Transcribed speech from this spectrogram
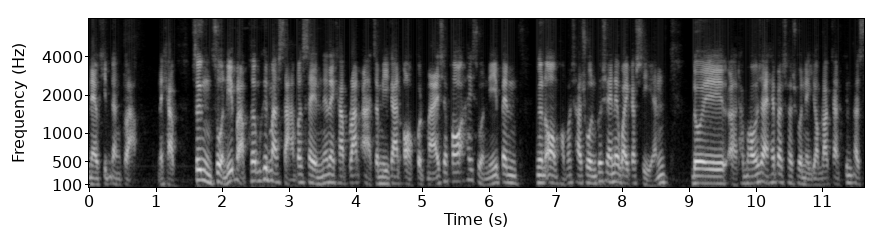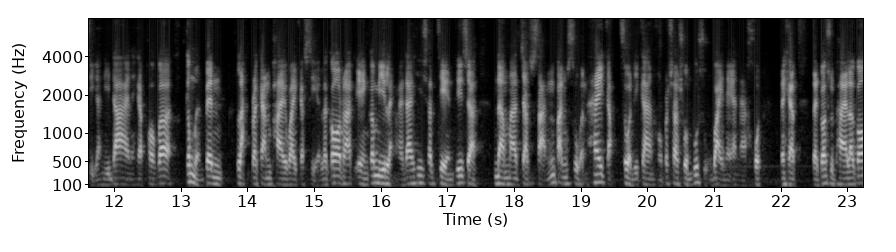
แนวคิดดังกล่าวนะครับ ซึ่งส่วนที่ปรับเพิ่มขึ้นมา3%เนี่ยนะครับรัฐอาจจะมีการออกกฎหมายเฉพาะให้ส่วนนี้เป็นเงินออมของประชาชนเพื่อใช้ในวัยเกษียณ โดยทำความเข้าใจให้ประชาชนเนี่ยยอมรับการขึ้นภาษีอันนี้ได้นะครับเพราะก็ก็เหมือนเป็นหลักประกันภัยวัยเกษียณแล้วก็รัฐเองก็มีแหล่งรายได้ที่ชัดเจนที่จะ นำมาจัดสรรปันส่วนให้กับสวัสดิการของประชาชนผู้สูงวัยในอนาคตนะครับ แต่ก็สุดท้ายแล้วก็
